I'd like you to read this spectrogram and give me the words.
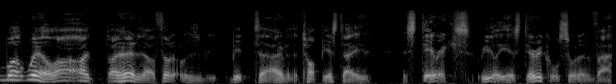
Well, Will, I, I heard it. I thought it was a bit, bit uh, over the top yesterday. Hysterics, really hysterical sort of uh,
